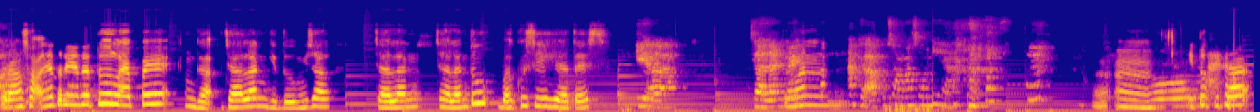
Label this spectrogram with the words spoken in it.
kurang soalnya ternyata tuh lepe nggak jalan gitu. Misal jalan jalan tuh bagus sih ya tes. Iya. Jalan cuman agak aku sama Sonia. Uh -uh. Oh. itu kita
